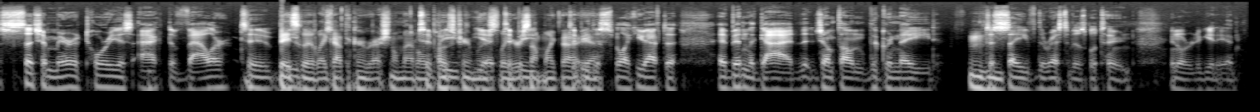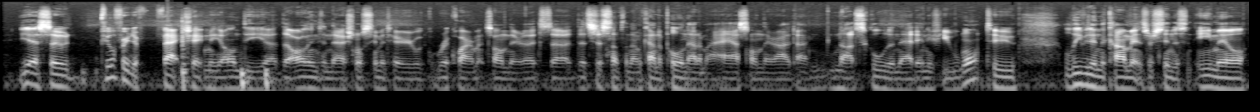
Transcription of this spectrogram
such a meritorious act of valor to be- basically like got the congressional medal posthumously yeah, or be- something like that. be Yeah. dis- like you have to have been the guy that jumped on the grenade Mm-hmm. to save the rest of his platoon in order to get in. Yeah, so feel free to fact check me on the uh, the Arlington National Cemetery re- requirements on there. That's uh, that's just something I'm kind of pulling out of my ass on there. I, I'm not schooled in that, and if you want to, leave it in the comments or send us an email.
